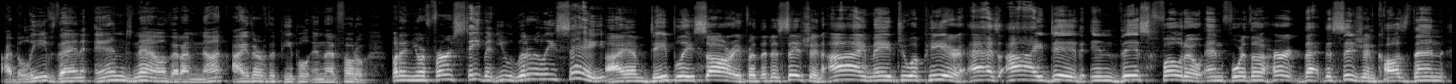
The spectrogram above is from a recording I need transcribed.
I believe then and now that I'm not either of the people in that photo. But in your first statement, you literally say, I am deeply sorry for the decision I made to appear as I did in this photo and for the hurt that decision caused then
